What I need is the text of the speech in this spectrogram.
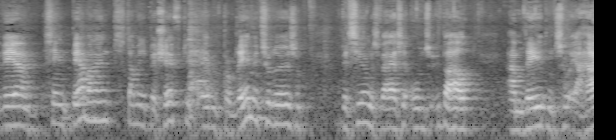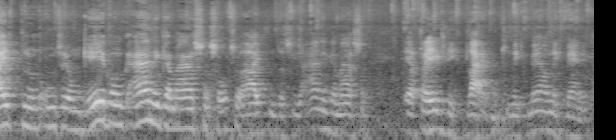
wir sind permanent damit beschäftigt, eben Probleme zu lösen, beziehungsweise uns überhaupt am Leben zu erhalten und unsere Umgebung einigermaßen so zu halten, dass sie einigermaßen erträglich bleibt, nicht mehr und nicht weniger.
